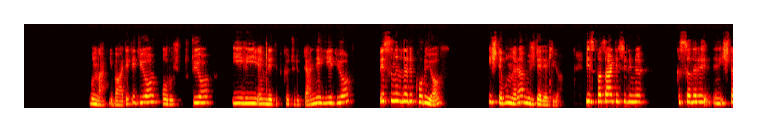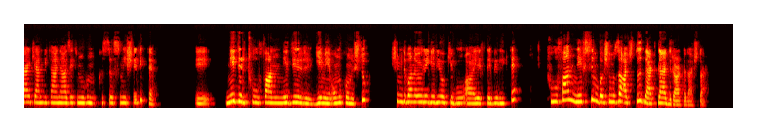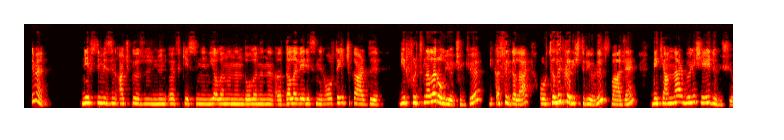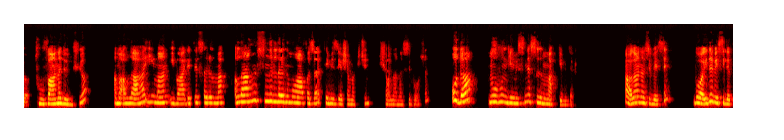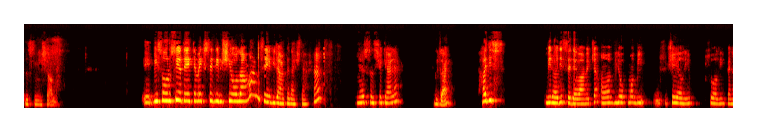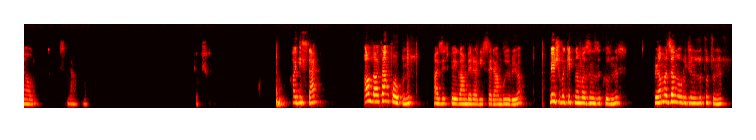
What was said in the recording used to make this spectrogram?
Bunlar ibadet ediyor, oruç tutuyor, iyiliği emredip kötülükten nehyediyor ve sınırları koruyor. İşte bunlara müjdele diyor. Biz pazartesi günü kıssaları e, işlerken bir tane Hazreti Nuh'un kıssasını işledik de e, Nedir tufan, nedir gemi onu konuştuk. Şimdi bana öyle geliyor ki bu ayetle birlikte tufan nefsin başımıza açtığı dertlerdir arkadaşlar. Değil mi? Nefsimizin açgözlülüğünün, öfkesinin, yalanının, dolanının, dalaverisinin ortaya çıkardığı bir fırtınalar oluyor çünkü. Bir kasırgalar. Ortalığı karıştırıyoruz bazen. Mekanlar böyle şeye dönüşüyor. Tufana dönüşüyor. Ama Allah'a iman, ibadete sarılmak, Allah'ın sınırlarını muhafaza, temiz yaşamak için inşallah nasip olsun. O da Nuh'un gemisine sığınmak gibidir. Allah nasip etsin. Bu ayı da vesile kılsın inşallah. Ee, bir sorusu ya da eklemek istediği bir şey olan var mı sevgili arkadaşlar? Ha? Nasılsınız şekerler? Güzel. Hadis. Bir hadisle devam edeceğim ama bir lokma bir şey alayım. Su alayım fena olur. Bismillahirrahmanirrahim. Çok. Hadisler. Allah'tan korkunuz. Hazreti Peygamber aleyhisselam buyuruyor. Beş vakit namazınızı kılınız. Ramazan orucunuzu tutunuz.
